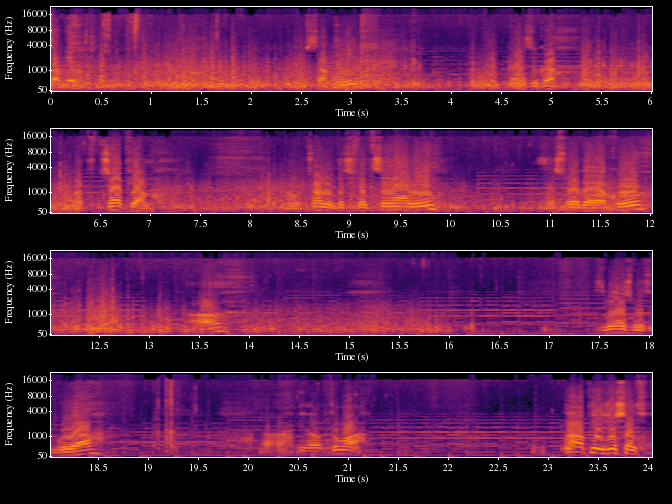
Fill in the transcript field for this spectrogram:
Sobie sopnik. Teraz go odczepiam. Nauczony doświadczeniami z zeszłego roku. O. Zmierzmy z buja. A, ile on tu ma? No 50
